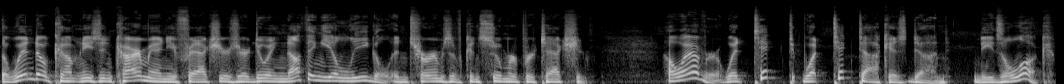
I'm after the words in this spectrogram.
The window companies and car manufacturers are doing nothing illegal in terms of consumer protection. However, what, what TikTok has done needs a look.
